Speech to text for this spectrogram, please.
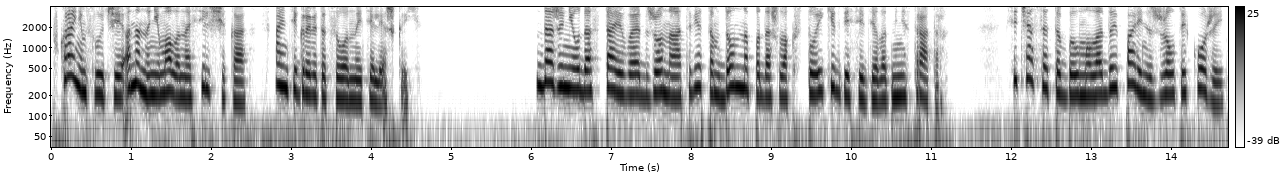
В крайнем случае она нанимала носильщика с антигравитационной тележкой. Даже не удостаивая Джона ответом, Донна подошла к стойке, где сидел администратор. Сейчас это был молодой парень с желтой кожей,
